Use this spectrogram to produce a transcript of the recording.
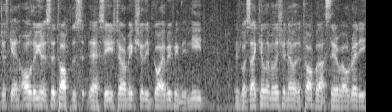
Just getting all the units to the top of the uh, Siege Tower, make sure they've got everything they need. They've got Zykilla Militia now at the top of that stairwell ready.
